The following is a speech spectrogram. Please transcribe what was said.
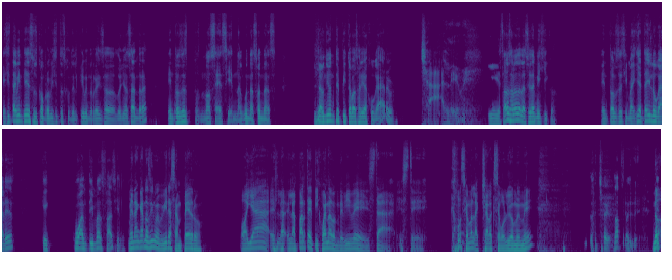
que sí también tiene sus compromisos con el crimen organizado, doña Sandra. Entonces, pues no sé si en algunas zonas la Unión Tepito va a salir a jugar. güey. Chale, güey. Y estamos hablando de la Ciudad de México. Entonces, imagínate, hay lugares que cuanto y más fácil. Me dan ganas de irme a vivir a San Pedro. O allá, en la, en la parte de Tijuana donde vive esta, este, ¿cómo se llama la chava que se volvió meme? La chave- No, pues, hay No,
